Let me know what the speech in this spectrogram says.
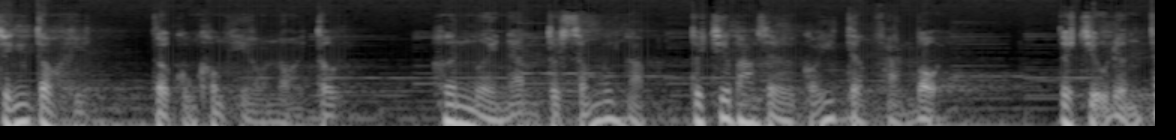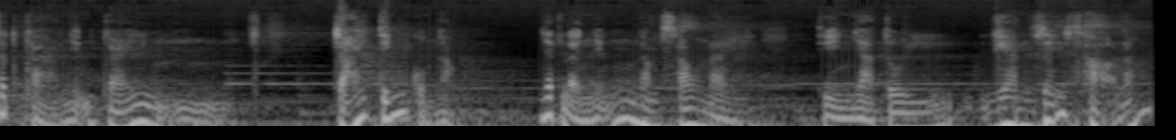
Chính tôi Tôi cũng không hiểu nổi tôi. Hơn 10 năm tôi sống với Ngọc Tôi chưa bao giờ có ý tưởng phản bội. Tôi chịu đựng tất cả những cái Trái tính của Ngọc Nhất là những năm sau này Thì nhà tôi ghen dễ sợ lắm.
